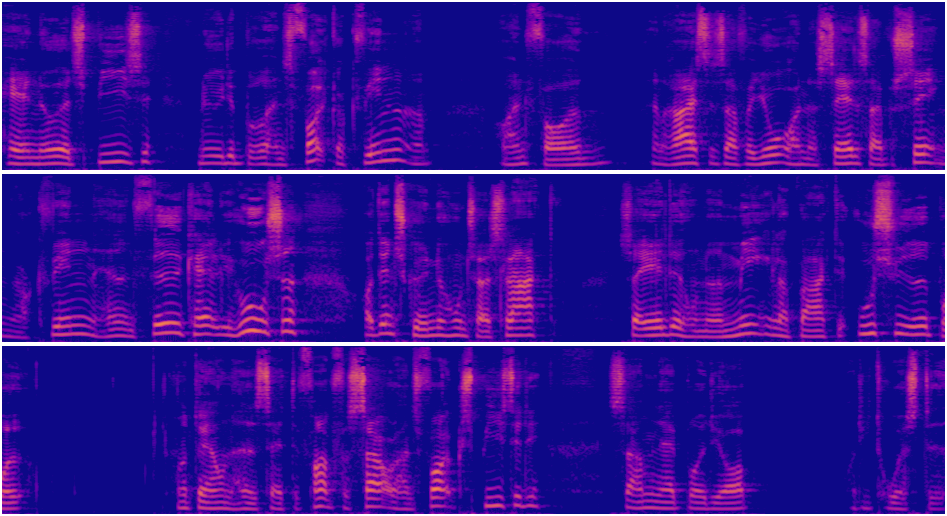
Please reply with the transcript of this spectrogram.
have noget at spise, nødte både hans folk og kvinden om, og han fåede dem han rejste sig fra jorden og satte sig på sengen, og kvinden havde en fedekald i huset, og den skyndte hun sig at slagte. Så ældede hun noget mel og bagte usyret brød. Og da hun havde sat det frem for Saul og hans folk, spiste de. Samme nat brød de op, og de drog afsted.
